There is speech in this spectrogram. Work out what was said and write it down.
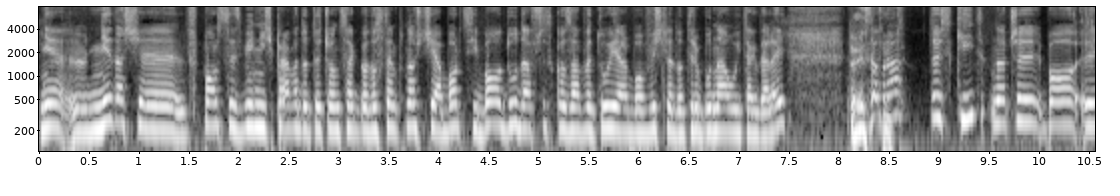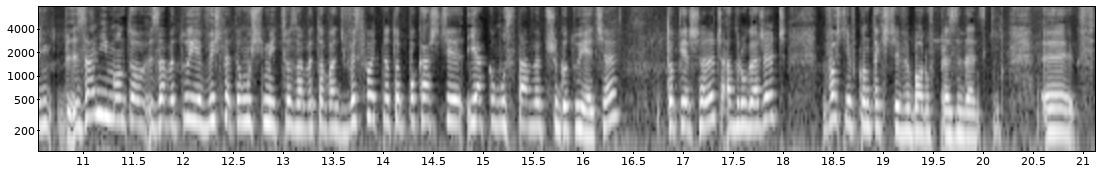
nie, nie da się w Polsce zmienić prawa dotyczącego dostępności aborcji, bo Duda wszystko zawetuje albo wyśle do Trybunału i tak dalej. To jest Dobra, kit. To jest kit, znaczy, bo y, zanim on to zawetuje, wyśle, to musi mieć co zawetować, wysłać, no to pokażcie, jaką ustawę przygotujecie. To pierwsza rzecz. A druga rzecz, właśnie w kontekście wyborów prezydenckich. Y, w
